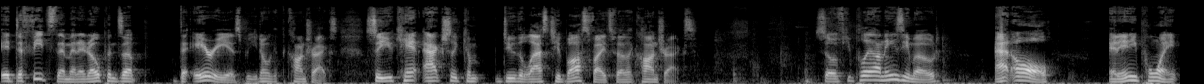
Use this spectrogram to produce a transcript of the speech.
it defeats them and it opens up the areas, but you don't get the contracts. So you can't actually com- do the last two boss fights without the contracts. So if you play on easy mode at all, at any point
